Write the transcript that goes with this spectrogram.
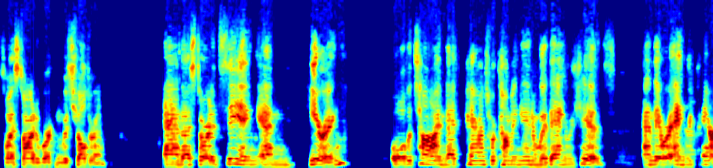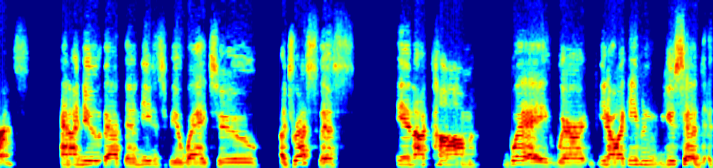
so i started working with children. And i started seeing and hearing all the time that parents were coming in with angry kids and they were angry parents. And i knew that there needed to be a way to address this in a calm way where you know like even you said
